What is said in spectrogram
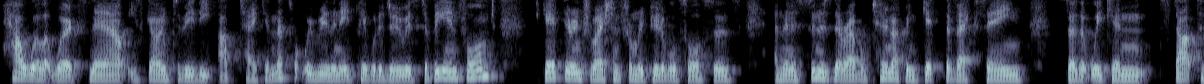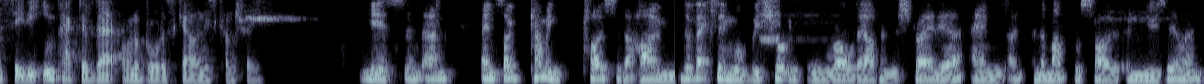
how well it works now is going to be the uptake and that's what we really need people to do is to be informed to get their information from reputable sources, and then as soon as they're able, turn up and get the vaccine so that we can start to see the impact of that on a broader scale in this country. Yes, and um, and so coming closer to home, the vaccine will be shortly being rolled out in Australia and in a month or so in New Zealand.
